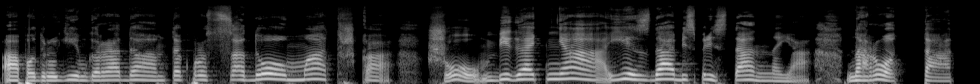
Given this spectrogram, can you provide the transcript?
а по другим городам так просто садом, матушка. Шум, беготня, езда беспрестанная. Народ-то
